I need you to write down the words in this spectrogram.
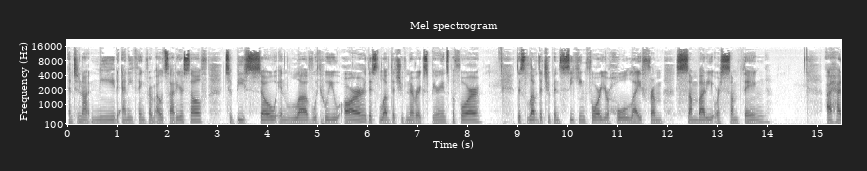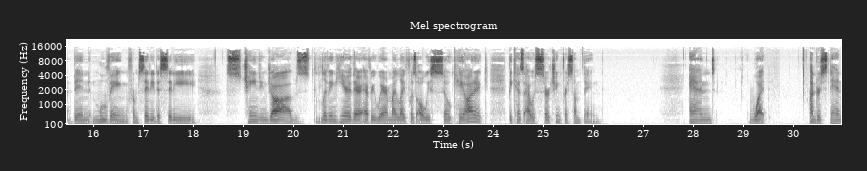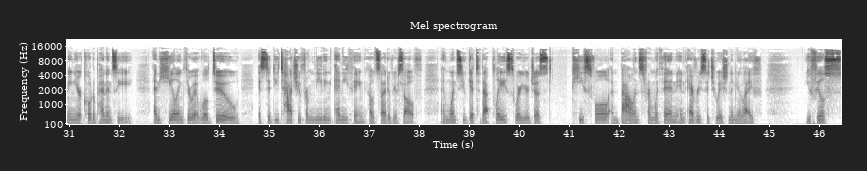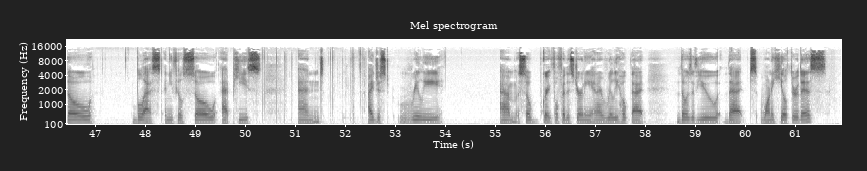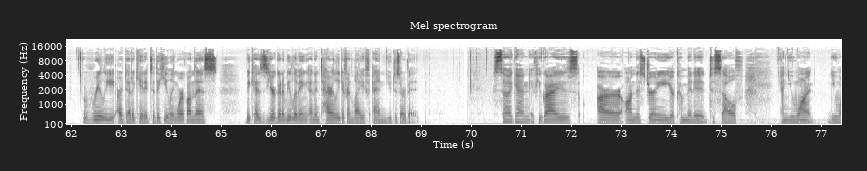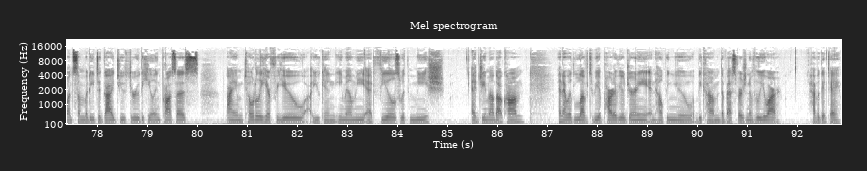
and to not need anything from outside of yourself, to be so in love with who you are, this love that you've never experienced before, this love that you've been seeking for your whole life from somebody or something. I had been moving from city to city, changing jobs, living here, there, everywhere. My life was always so chaotic because I was searching for something. And what understanding your codependency and healing through it will do is to detach you from needing anything outside of yourself. And once you get to that place where you're just peaceful and balanced from within in every situation in your life, you feel so blessed and you feel so at peace. And I just really am so grateful for this journey. And I really hope that those of you that want to heal through this really are dedicated to the healing work on this because you're going to be living an entirely different life and you deserve it. So, again, if you guys are on this journey, you're committed to self, and you want you want somebody to guide you through the healing process, I am totally here for you. You can email me at feelswithmish at gmail.com. And I would love to be a part of your journey and helping you become the best version of who you are. Have a good day.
